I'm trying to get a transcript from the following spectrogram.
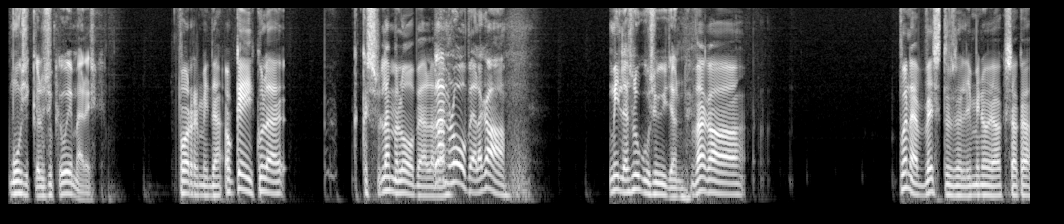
muusikal on sihuke võime risk. vormida, okei okay,, kuule, kas lähme loo peale? Lähme loo peale ka. milles lugu süüdi on? väga põnev vestlus oli minu jaoks, aga.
